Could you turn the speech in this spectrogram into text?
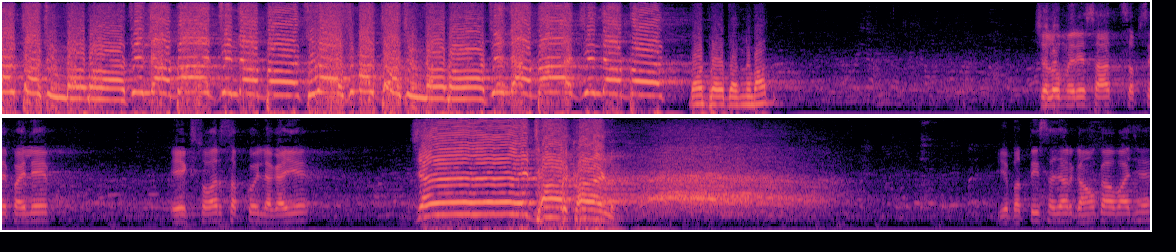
महतो जिंदाबाद। जिंदाबाद जिंदाबाद। सुरेश महतो जिंदाबाद। जिंदाबाद जिंदाबाद। बहुत बहुत धन्यवाद। चलो मेरे साथ सबसे पहले एक स्वर सबको लगाइए। जय झारखंड। ये बत्तीस हज़ार गाँव का आवाज़ है।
